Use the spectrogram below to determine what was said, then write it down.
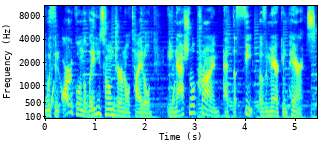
with an article in the Ladies' Home Journal titled a national crime at the feet of American parents.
